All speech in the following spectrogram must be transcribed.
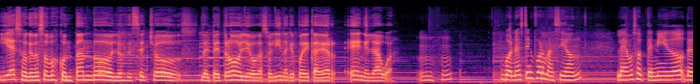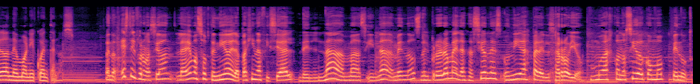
Y eso, que no estamos contando los desechos del petróleo o gasolina que puede caer en el agua. Bueno, esta información la hemos obtenido de donde, Moni, cuéntanos. Bueno, esta información la hemos obtenido de la página oficial del nada más y nada menos del Programa de las Naciones Unidas para el Desarrollo, más conocido como PNUD,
